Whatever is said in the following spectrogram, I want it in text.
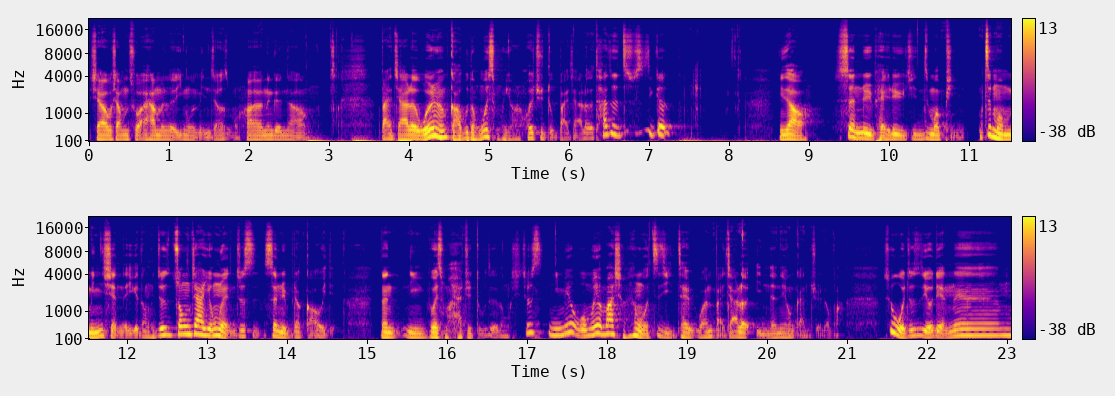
现在我想不出来他们的英文名叫什么。还有那个叫百家乐，我有点搞不懂为什么有人会去赌百家乐。它这就是一个，你知道胜率赔率已经这么平，这么明显的一个东西，就是庄家永远就是胜率比较高一点。那你为什么还要去赌这个东西？就是你没有，我没有办法想象我自己在玩百家乐赢的那种感觉的嘛。所以我就是有点呢，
